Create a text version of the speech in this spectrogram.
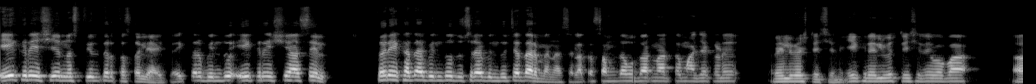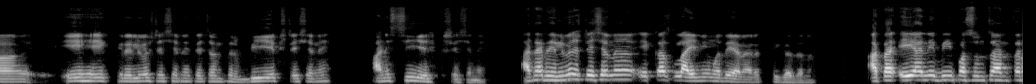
एक रेषीय नसतील तर तसं लिहायचं. एकतर बिंदू एक रेषीय असेल तर एखादा बिंदू दुसऱ्या बिंदूच्या दरम्यान असेल. आता समजा उदाहरणार्थ माझ्याकडे रेल्वे स्टेशन आहे. एक रेल्वे स्टेशन आहे बाबा ए हे एक रेल्वे स्टेशन आहे त्याच्यानंतर बी एक स्टेशन आहे आणि सी एक स्टेशन आहे. आता रेल्वे स्टेशन एकाच लाईनीमध्ये येणार आहेत तिघ जण. आता ए आणि बी पासूनचं अंतर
